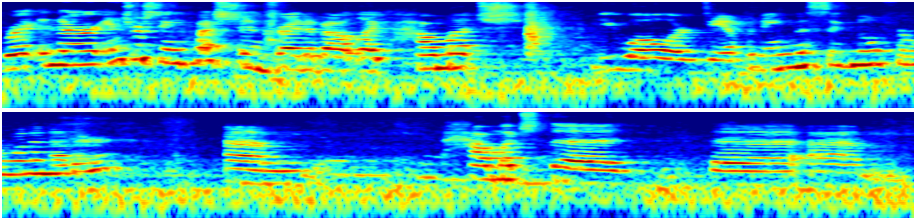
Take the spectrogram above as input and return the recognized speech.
Right, and there are interesting questions, right, about like how much you all are dampening the signal for one another. Um, how much the the um,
